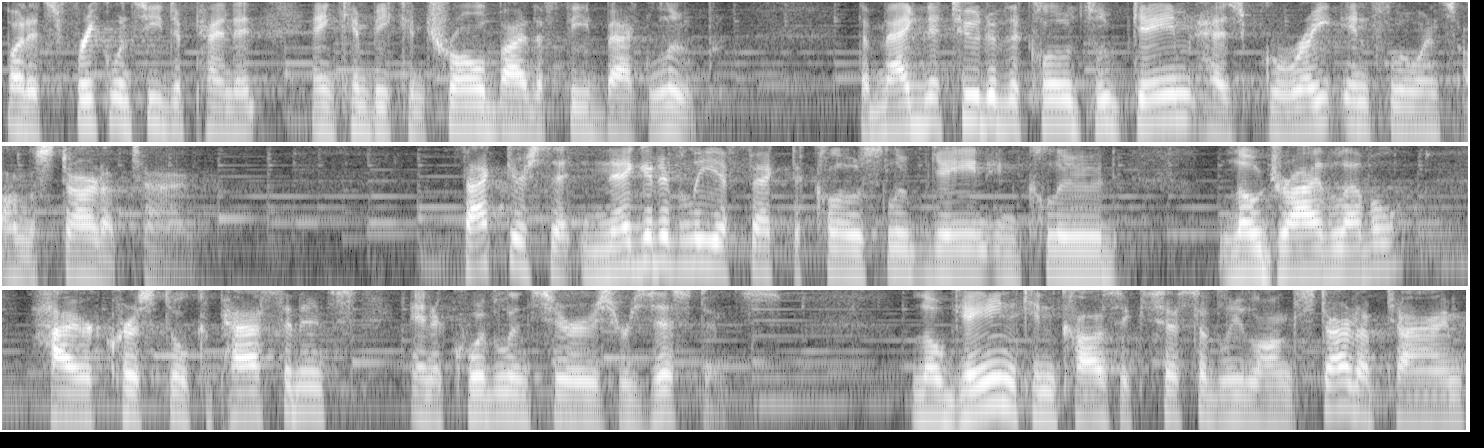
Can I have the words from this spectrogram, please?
but it's frequency dependent and can be controlled by the feedback loop. The magnitude of the closed loop gain has great influence on the startup time. Factors that negatively affect the closed loop gain include low drive level, higher crystal capacitance, and equivalent series resistance. Low gain can cause excessively long startup time,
